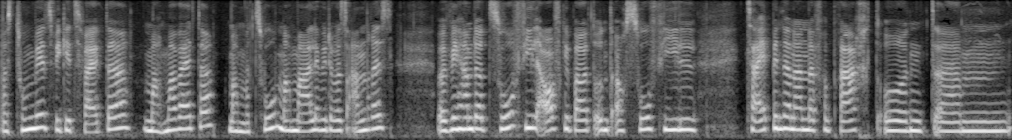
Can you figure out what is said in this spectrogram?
was tun wir jetzt? Wie geht es weiter? Machen wir weiter? Machen wir zu? Machen wir alle wieder was anderes? Aber wir haben dort so viel aufgebaut und auch so viel Zeit miteinander verbracht und ähm,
